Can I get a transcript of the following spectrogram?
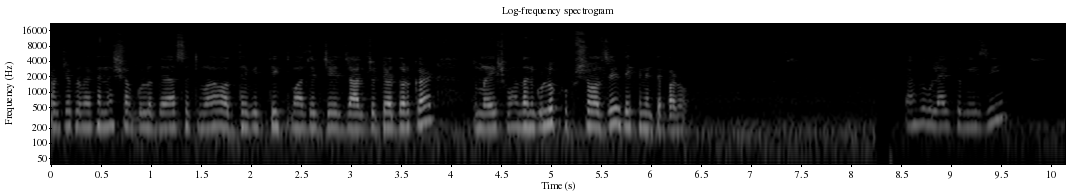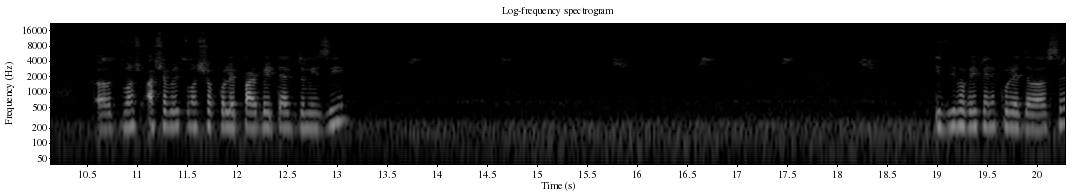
পর্যায়ক্রমে এখানে সবগুলো দেওয়া আছে। তোমরা অধ্যায় ভিত্তিক তোমাদের যে যার যেটা দরকার, তোমরা এই সমাধানগুলো খুব সহজেই দেখে নিতে পারো। অঙ্কগুলো একদম ইজি তোমার আশা করি তোমার সকলে পারবে, এটা একদম ইজি ইজিভাবে এখানে করে দেওয়া আছে।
